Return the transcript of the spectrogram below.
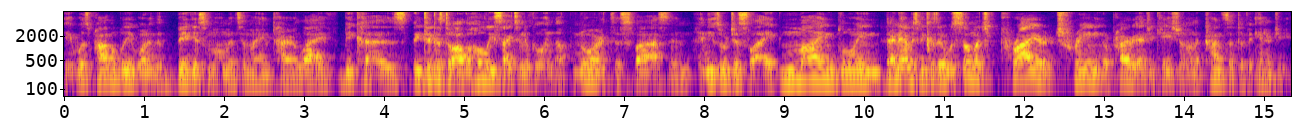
it was probably one of the biggest moments in my entire life because they took us to all the holy sites and going up north to Sfas, and, and these were just like mind blowing dynamics because there was so much prior training or prior education on the concept of energy,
